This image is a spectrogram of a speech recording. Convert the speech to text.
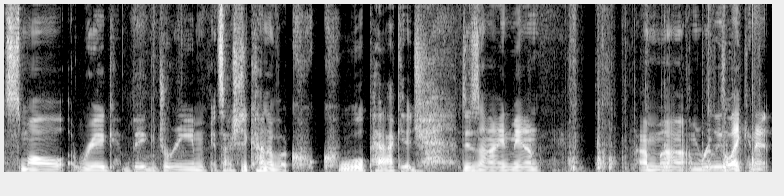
Small Rig, Big Dream. It's actually kind of a cool package design, man. I'm, uh, I'm really liking it.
